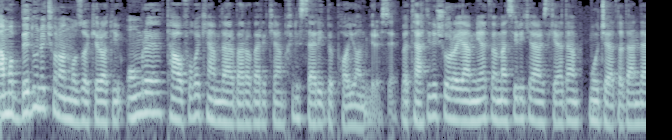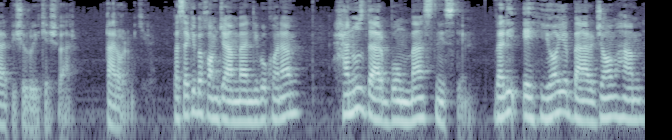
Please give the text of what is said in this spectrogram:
اما بدون چنان مذاکراتی عمر توافق کم در برابر کم خیلی سریع به پایان می‌رسه و تهدید شورای امنیت و مسیری که عرض کردم مجددا در پیش روی کشور قرار می‌گیره. پس اگه بخوام جمعبندی بکنم هنوز در بنبست نیستیم. ولی احیای برجام هم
